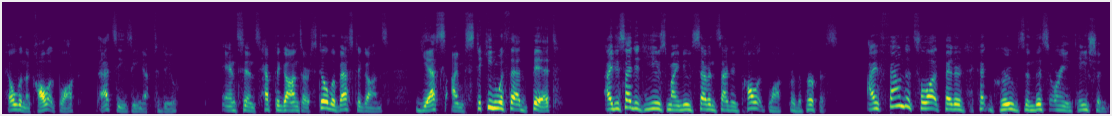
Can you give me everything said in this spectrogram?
Held in a collet block, that's easy enough to do. And since heptagons are still the bestagons, yes, I'm sticking with that bit, I decided to use my new seven-sided collet block for the purpose. I found it's a lot better to cut grooves in this orientation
